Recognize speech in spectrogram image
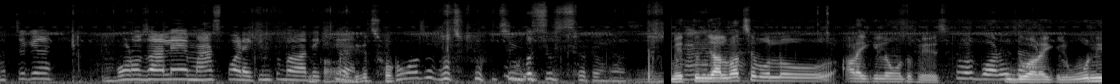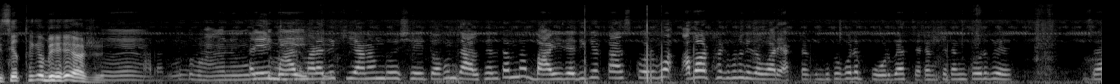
হচ্ছে কি বড় জালে মাছ পড়ে কিন্তু বাবা দেখতে এদিকে ছোট মাছও প্রচুর প্রচুর। ছোট মাছ। মৃত্যুন জাল বাচ্ছে বলল আড়াই কিলো মতো পেয়েছে। বড় দু আড়াই কিলো। ও নিচের থেকে বেয়ে আসে। হ্যাঁ, আর এই মাছ মারা যে কি আনন্দ সেই তখন জাল ফেলতাম না বাড়ির এদিকে কাজ করব আবার ফাঁকে ফাঁকে যাব আর একটা দুটো করে পড়বে আর চ্যাটাং চ্যাটাং করবে যা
